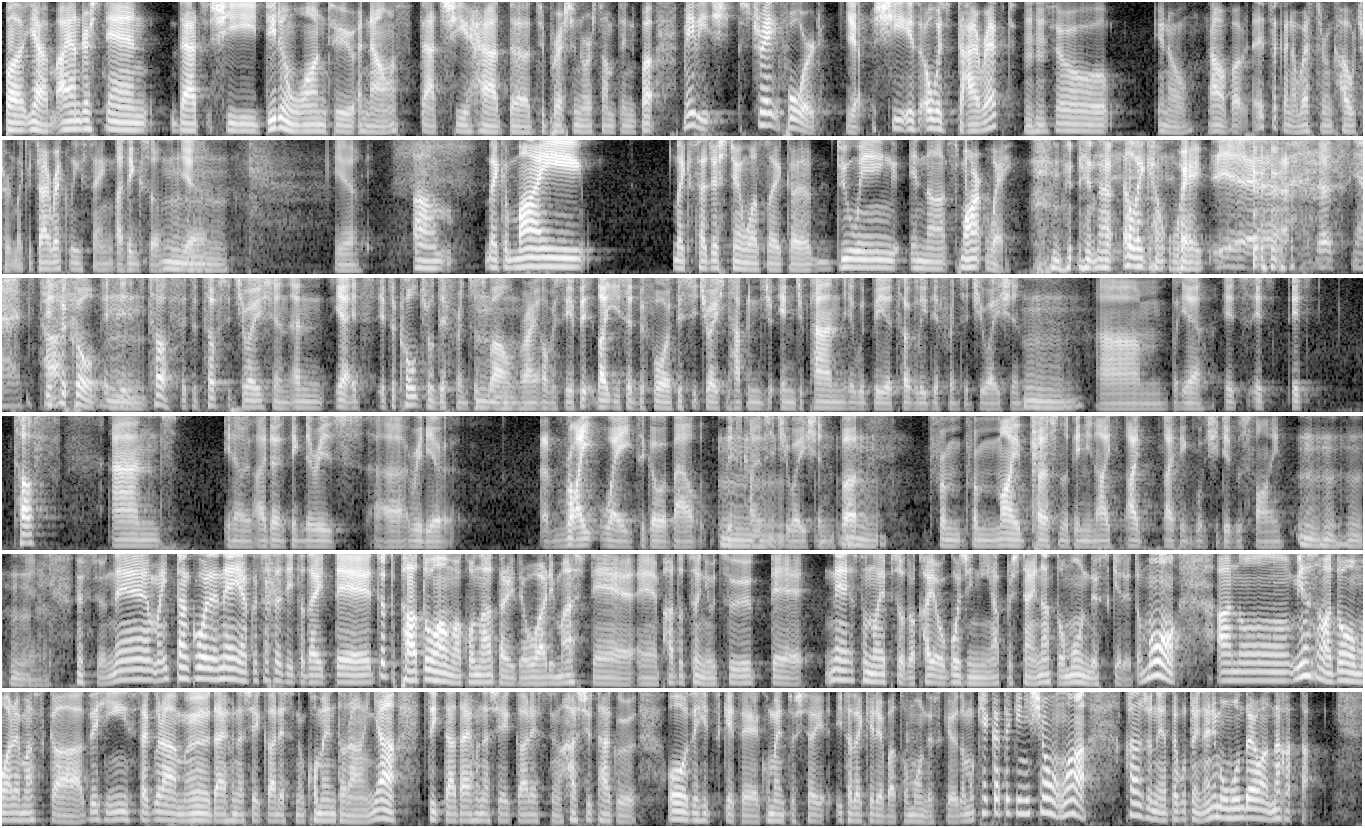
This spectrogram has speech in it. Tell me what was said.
But yeah, I understand that she didn't want to announce that she had the depression or something. But maybe sh- straightforward. Yeah. She is always direct. So you know, no, but it's a kind of Western culture, like directly saying I think so. Mm. Yeah. Yeah. um like my like suggestion was like uh, doing in a smart way in an elegant way Yeah, that's yeah, it's difficult. It's, it's tough. It's a tough situation, and yeah, it's it's a cultural difference as well, right? Obviously, if it, like you said before, if this situation happened in Japan, it would be a totally different situation. Um, but yeah, it's it's it's tough, and you know, I don't think there is uh, really a a right way to go about this kind of situation, but. From from my personal opinion, I I, I think what she did was fine. Yeah. ですよね。まあ、一旦ここでね、訳させていただいて、ちょっとパート1はこの辺りで終わりまして、えーパート2に移って、ね、そのエピソードは火曜5時にアップしたいなと思うんですけれども、あのー皆さんはどう思われますか？ぜひインスタグラム、大船シェイカーレッスンのコメント欄や、ツイッター大船シェイカーレッスン、ハッシュタグをぜひつけてコメントしていただければと思うんですけれども、結果的にショーンは彼女のやったことに何も問題はなかった。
